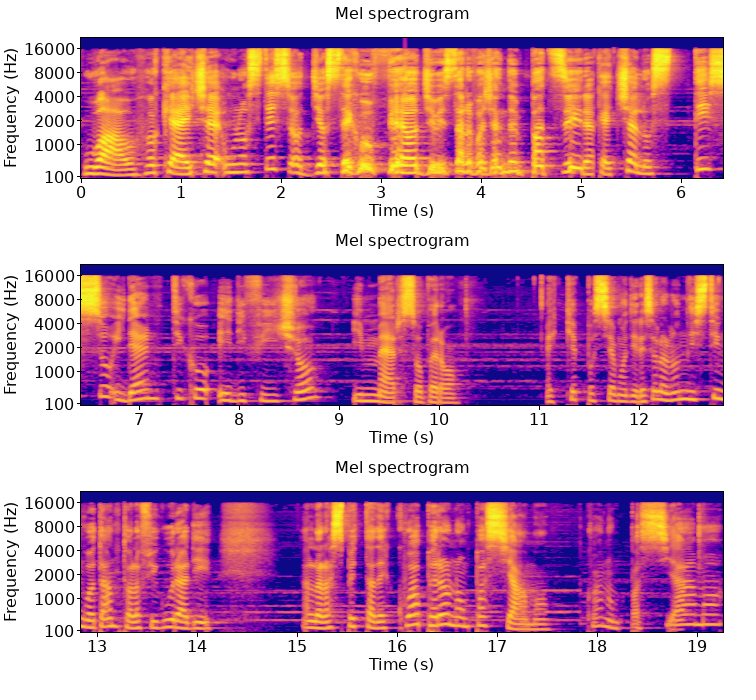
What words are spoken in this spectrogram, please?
Wow, ok, c'è uno stesso... Oddio, ste cuffie oggi mi stanno facendo impazzire. Ok, c'è lo stesso identico edificio immerso però. E che possiamo dire? Solo non distingo tanto la figura di... Allora, aspettate, qua però non passiamo. Qua non passiamo.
